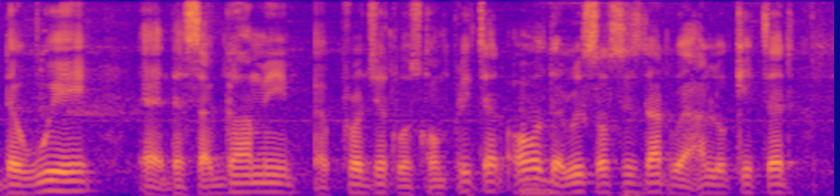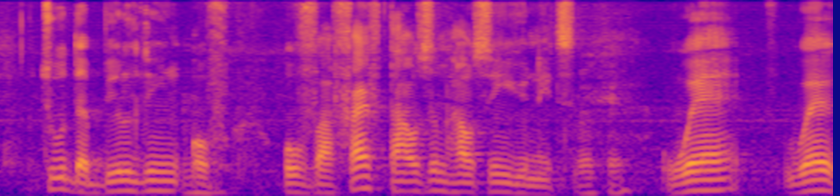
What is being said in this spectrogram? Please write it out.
the way uh, the Saglemi uh, project was completed, all the resources that were allocated to the building of over 5,000 housing units okay. were were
